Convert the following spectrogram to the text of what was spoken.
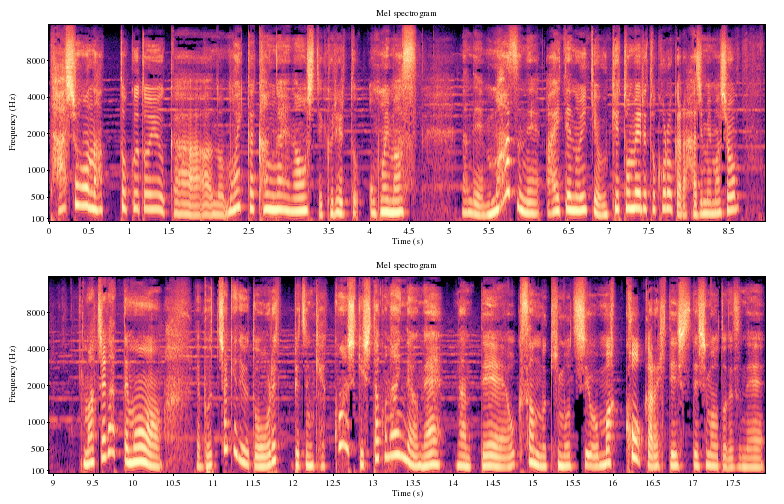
多少納得というか、あの、もう一回考え直してくれると思います。なんで、まずね、相手の意見を受け止めるところから始めましょう。間違っても、いやぶっちゃけで言うと俺別に結婚式したくないんだよね。なんて、奥さんの気持ちを真っ向から否定してしまうとですね、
